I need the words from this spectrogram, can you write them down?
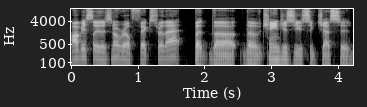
obviously there's no real fix for that but the the changes you suggested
